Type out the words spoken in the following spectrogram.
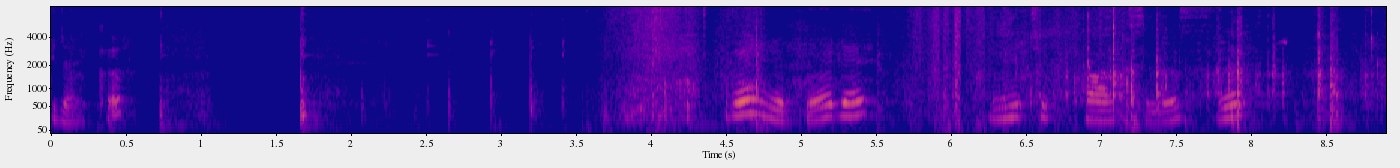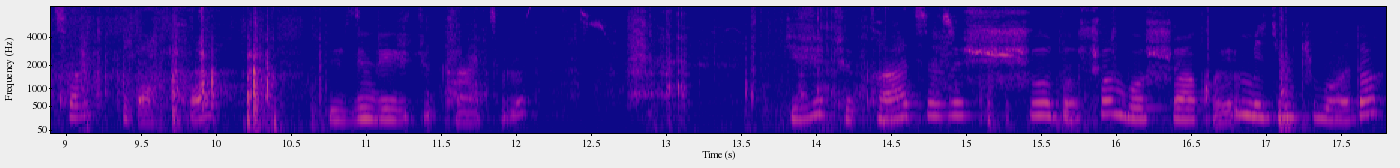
Bir dakika. Böyle böyle YouTube kartımızı tam bir dakika. Bizim YouTube kartımız. YouTube kartınızı şurada şu an boşluğa koyun. Bizimki bu arada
